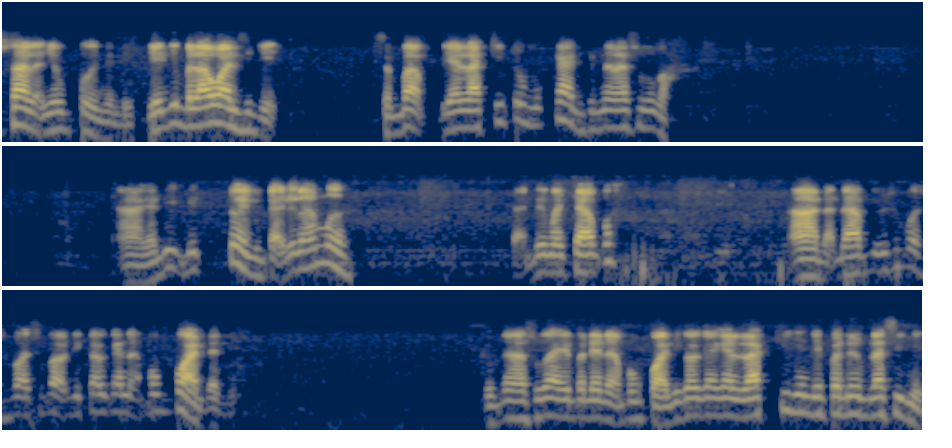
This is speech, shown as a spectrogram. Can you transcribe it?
Susah nak jumpa tadi. Jadi berlawan sikit. Sebab yang lelaki tu bukan kenal Rasulullah. Ha, jadi betul dia tak ada nama. Tak ada macam apa. Ha, tak ada habis semua sebab sebab dia kawinkan nak perempuan tadi. Kenal Rasulullah daripada nak perempuan. Dia kawinkan dengan lelaki yang daripada belah sini.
